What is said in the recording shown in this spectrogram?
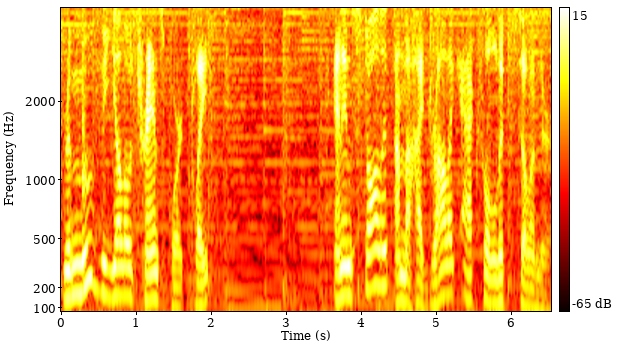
remove the yellow transport plate and install it on the hydraulic axle lift cylinder.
